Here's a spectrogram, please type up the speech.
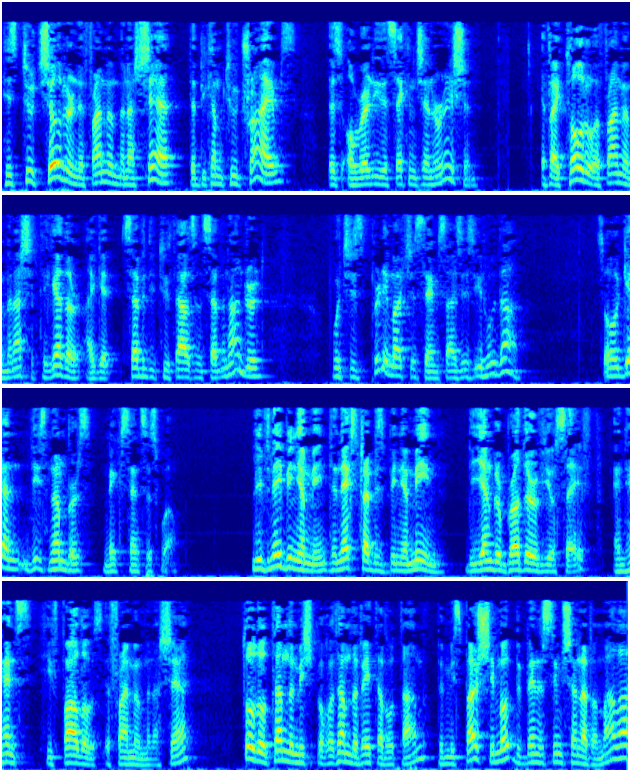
His two children, Ephraim and Menashe, that become two tribes, is already the second generation. If I total Ephraim and Menashe together, I get 72,700, which is pretty much the same size as Yehuda. So again, these numbers make sense as well. Livnei Binyamin, the next tribe is Binyamin, the younger brother of Yosef, and hence he follows Ephraim and Menashe. תולדותם למשפחותם לבית אבותם, במספר שמות בבין עשרים שנה ומעלה,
